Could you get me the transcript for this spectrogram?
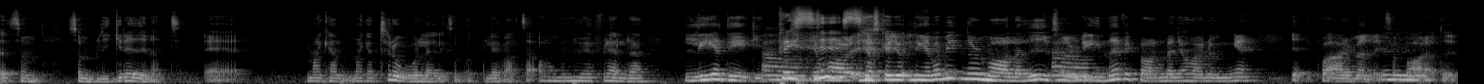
det som, som blir grejen att eh, man, kan, man kan tro eller liksom uppleva att så här, "Ah, men nu är jag föräldraledig. Precis. Jag, har, jag ska leva mitt normala liv som jag Ja. gjorde innan jag fick barn men jag har en unge på armen liksom bara typ.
